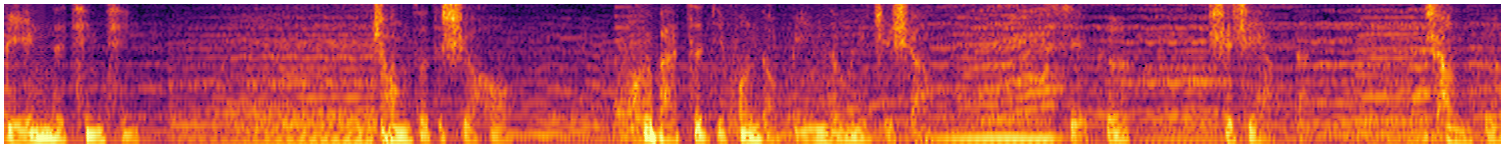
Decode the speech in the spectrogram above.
别人的亲情。创作的时候，会把自己放到别人的位置上。写歌是这样的，唱歌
